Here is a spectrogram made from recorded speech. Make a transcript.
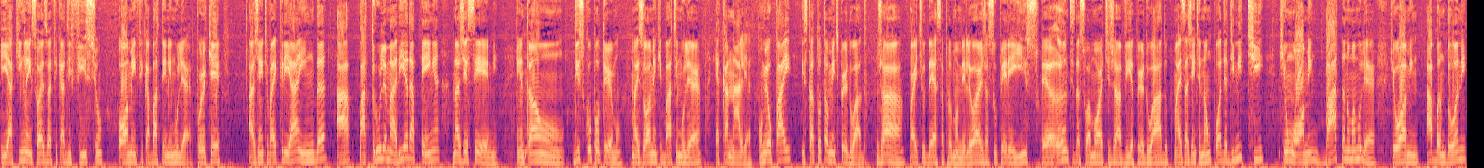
e aqui em Lençóis vai ficar difícil homem ficar batendo em mulher, porque a gente vai criar ainda a Patrulha Maria da Penha na GCM. Então, desculpa o termo, mas homem que bate em mulher é canalha. O meu pai está totalmente perdoado. Já partiu dessa para uma melhor, já superei isso. É, antes da sua morte já havia perdoado, mas a gente não pode admitir que um homem bata numa mulher, que o homem abandone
